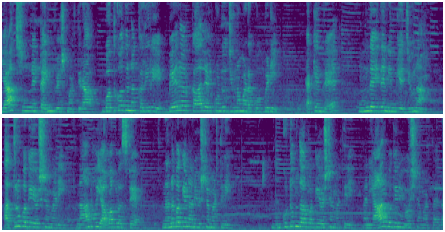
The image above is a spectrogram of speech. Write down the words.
ಯಾಕೆ ಸುಮ್ಮನೆ ಟೈಮ್ ವೇಸ್ಟ್ ಮಾಡ್ತೀರಾ? ಬದುಕೋದನ್ನ ಕಲೀರಿ, ಬೇರೆಯವ್ರ ಕಾಲು ಎಳ್ಕೊಂಡು ಜೀವನ ಮಾಡೋಕ್ಕೆ ಹೋಗ್ಬೇಡಿ. ಯಾಕೆಂದರೆ ಮುಂದೆ ಇದೆ ನಿಮಗೆ ಜೀವನ. ಅದ್ರ ಬಗ್ಗೆ ಯೋಚನೆ ಮಾಡಿ. ನಾನು ಯಾವಾಗಲೂ ಅಷ್ಟೇ. ನನ್ನ ಬಗ್ಗೆ ನಾನು ಯೋಚನೆ ಮಾಡ್ತೀನಿ. ನನ್ನ ಕುಟುಂಬದವ್ರ ಬಗ್ಗೆ ಯೋಚನೆ ಮಾಡ್ತೀನಿ. ನಾನು ಯಾರ ಬಗ್ಗೆನೂ ಯೋಚನೆ ಮಾಡ್ತಾ ಇಲ್ಲ.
